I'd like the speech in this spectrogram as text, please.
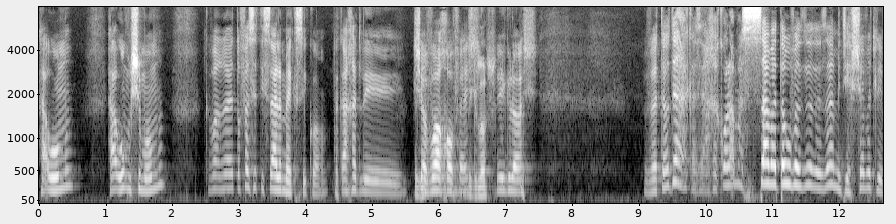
האו"ם, האו"ם שמום, כבר uh, תופסת טיסה למקסיקו, לקחת לי שבוע חופש. לגלוש. לגלוש. ואתה יודע, כזה, אחרי כל המסע והטעוב הזה, זה, זה, מתיישבת לי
